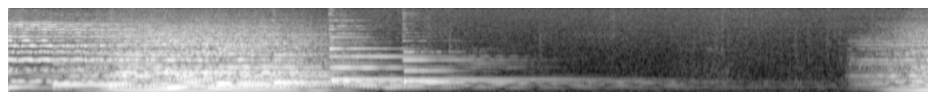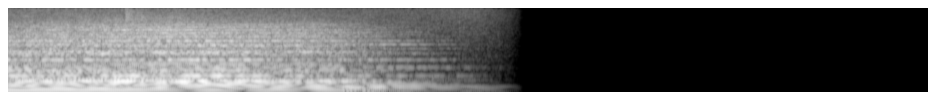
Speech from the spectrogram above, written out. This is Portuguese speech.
Música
